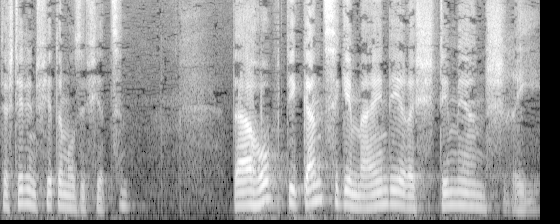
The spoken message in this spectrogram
Da steht in 4. Mose 14. Da erhob die ganze Gemeinde ihre Stimme und schrie.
